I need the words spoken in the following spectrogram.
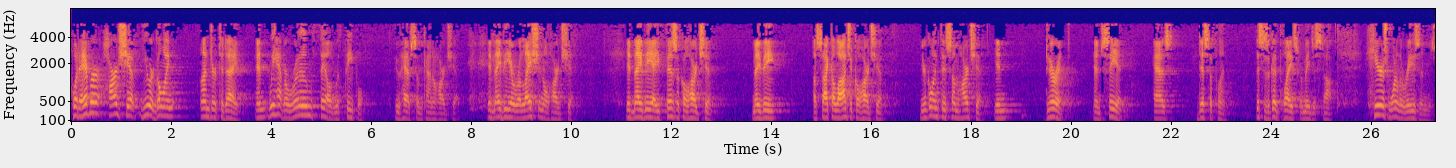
whatever hardship you are going under today, and we have a room filled with people who have some kind of hardship. It may be a relational hardship. It may be a physical hardship. It may be a psychological hardship. You're going through some hardship. Endure it and see it as discipline. This is a good place for me to stop. Here's one of the reasons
